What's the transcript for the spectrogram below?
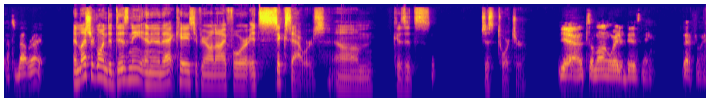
that's about right. Unless you're going to Disney, and in that case, if you're on I four, it's six hours. Um, because it's just torture. Yeah, it's a long way to Disney, definitely.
